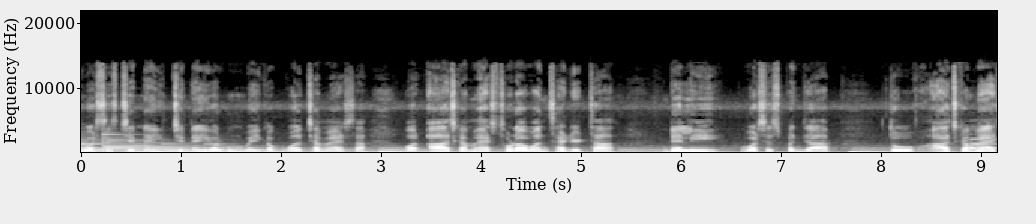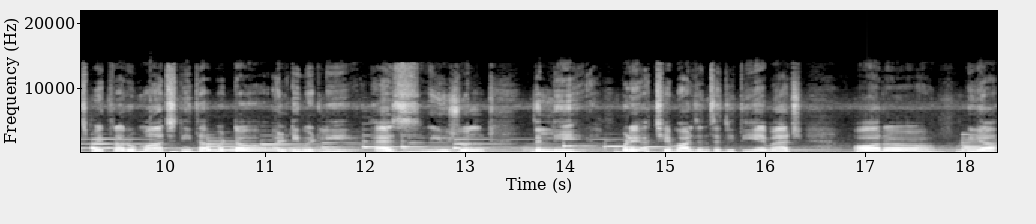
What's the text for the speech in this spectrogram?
वर्सेस चेन्नई। चेन्नई और मुंबई का बहुत अच्छा मैच था, और आज का मैच थोड़ा वन साइडेड था। दिल्ली वर्सेस पंजाब। तो आज का मैच में इतना रोमांच नहीं था but ultimately as usual Delhi बड़े अच्छे मार्जिन से जीती है मैच और uh, भैया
